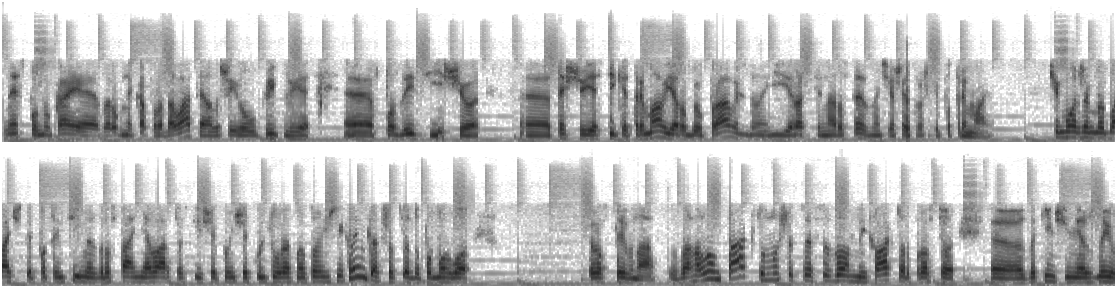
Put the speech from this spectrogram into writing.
не спонукає виробника продавати, а лише його укріплює е, в позиції, що те, що я стільки тримав, я робив правильно, і раз ціна росте, значить ще трошки потримаю. Чи можемо ми бачити потенційне зростання вартості ще по інших культурах на зовнішніх ринках, щоб це допомогло рости в нас? Загалом так, тому що це сезонний фактор, просто е, закінчення жнив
